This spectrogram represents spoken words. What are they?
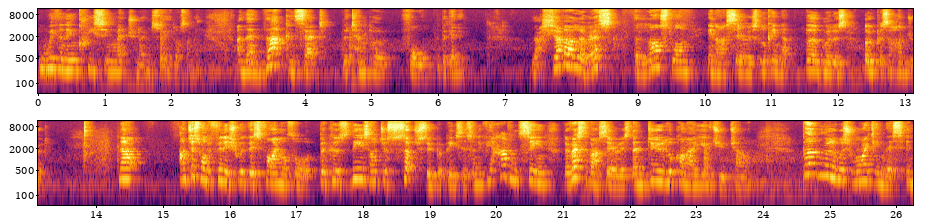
with an increasing metronome speed or something, and then that can set the tempo for the beginning. La Chevaleresque, the last one in our series looking at Burgmüller's Opus 100. Now, I just want to finish with this final thought because these are just such super pieces and if you haven't seen the rest of our series then do look on our YouTube channel. Burgmüller was writing this in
